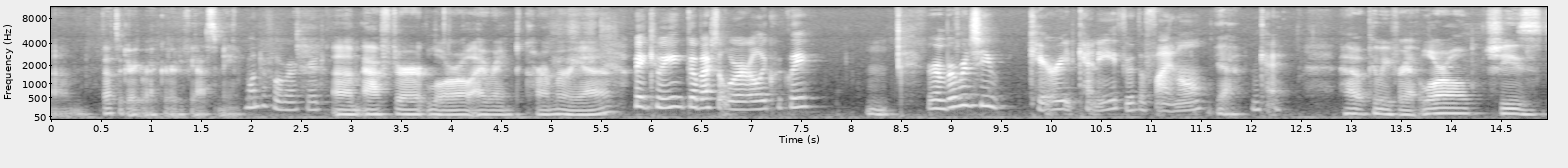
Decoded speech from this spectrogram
Um, that's a great record, if you ask me. Wonderful record. Um, after Laurel, I ranked Cara Maria. Wait, can we go back to Laura really quickly? Hmm. Remember when she carried Kenny through the final? Yeah. Okay. How can we forget? Laurel, she's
